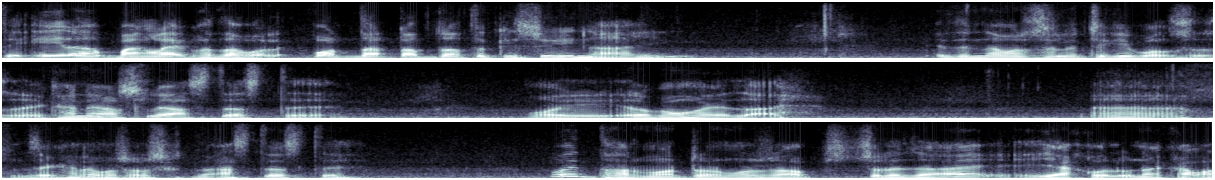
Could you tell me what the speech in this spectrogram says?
তো এরা বাংলায় কথা বলে পর্দা টর্দা তো কিছুই নাই। এজন্য আমার ছেলে ঠিকই বলছে যে, এখানে আসলে আস্তে আস্তে ওই এরকম হয়ে যায়। যেখানে বসবাস করতে আস্তে আস্তে ওই ধর্ম টর্ম সব চলে যায়। ইয়া করলু না খামা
